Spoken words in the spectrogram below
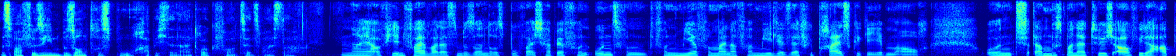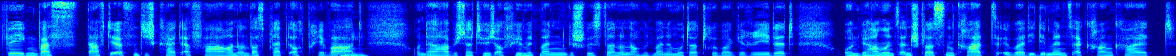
Es war für Sie ein besonderes Buch, habe ich den Eindruck, Frau Zinsmeister. Naja, auf jeden Fall war das ein besonderes Buch, weil ich habe ja von uns, von, von mir, von meiner Familie sehr viel preisgegeben auch. Und da muss man natürlich auch wieder abwägen, was darf die Öffentlichkeit erfahren und was bleibt auch privat. Mhm. Und da habe ich natürlich auch viel mit meinen Geschwistern und auch mit meiner Mutter drüber geredet. Und wir haben uns entschlossen, gerade über die Demenzerkrankheit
